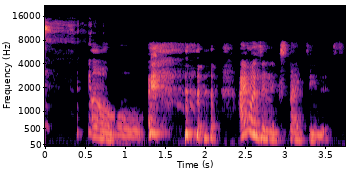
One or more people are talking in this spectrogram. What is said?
oh, I wasn't expecting this.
